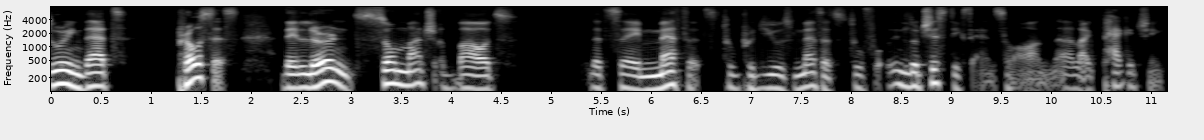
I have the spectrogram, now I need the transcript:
during that process, they learned so much about let's say methods to produce methods to in logistics and so on uh, like packaging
